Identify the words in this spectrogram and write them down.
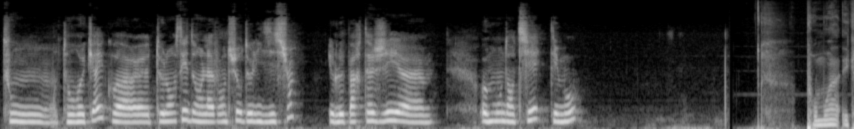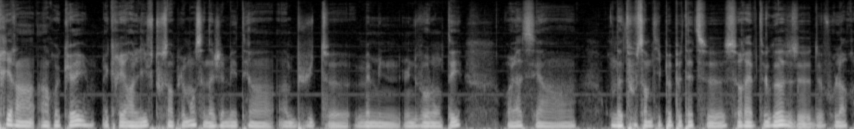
ton, ton recueil, quoi, te lancer dans l'aventure de l'édition et le partager euh, au monde entier, tes mots Pour moi, écrire un, recueil, écrire un livre, tout simplement, ça n'a jamais été un, but, euh, même une, volonté. Voilà, c'est un. On a tous un petit peu peut-être ce, rêve de gosse de, vouloir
